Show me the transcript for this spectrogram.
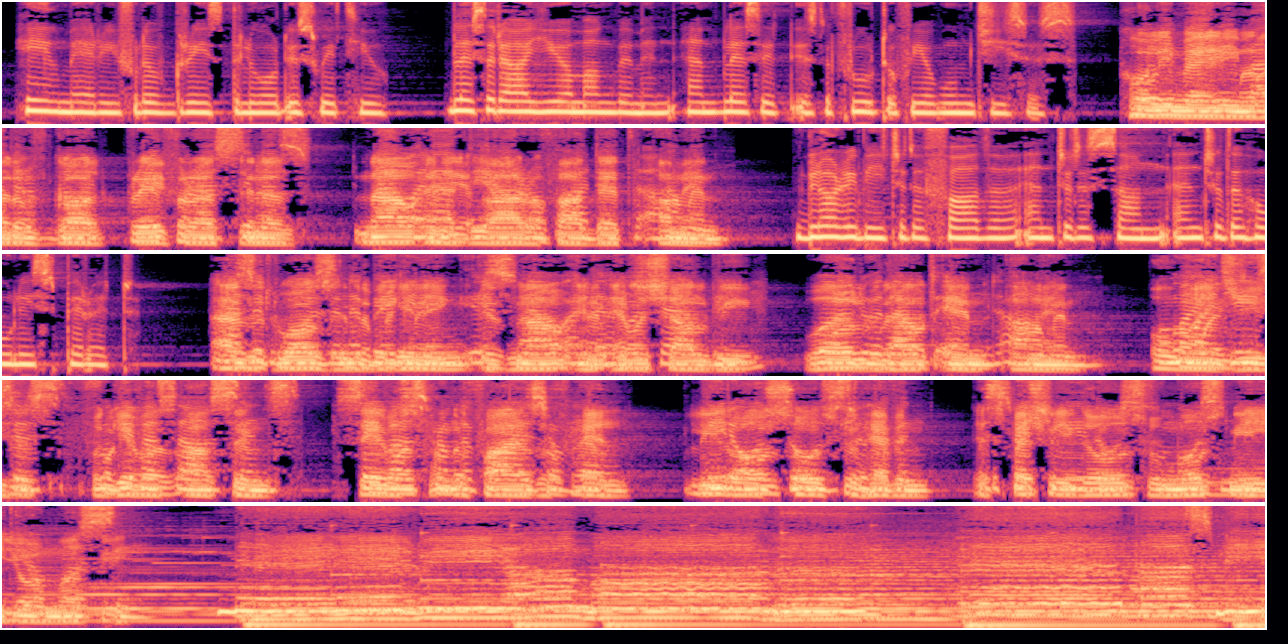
Hail Mary, full of grace, the Lord is with you. Blessed are you among women, and blessed is the fruit of your womb, Jesus. Holy Mary, Mother of God, pray for us sinners, now and at the hour of our death. Amen. Glory be to the Father, and to the Son, and to the Holy Spirit. As it was in the beginning, is now, and ever shall be, world without end. Amen. O my Jesus, forgive us our sins, save us from the fires of hell, lead all souls to heaven, especially those who most need your mercy. Mary, our Mother, help us be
